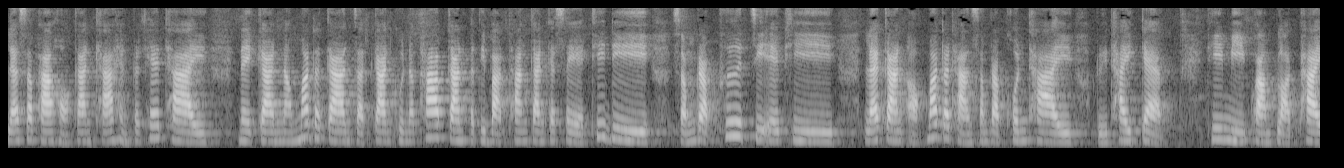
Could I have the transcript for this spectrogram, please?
และสภาหอการค้าแห่งประเทศไทย ในการนำมาตรการจัดการคุณภาพการปฏิบัติทางการเกษตรที่ดีสำหรับพืช GAP และการออกมาตรฐานสำหรับคนไทย หรือไทยแกบที่มีความปลอดภัย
